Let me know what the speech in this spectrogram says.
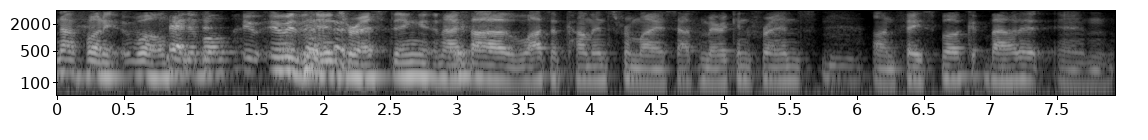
Not funny. Well, it, it was interesting, and I saw lots of comments from my South American friends Mm. on Facebook about it, and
